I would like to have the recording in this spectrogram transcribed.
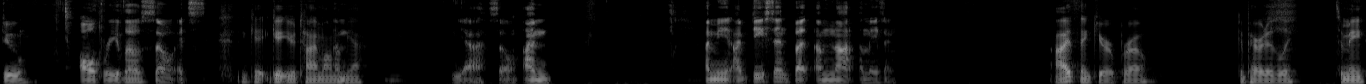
do all three of those. So it's get get your time on them. Um, Yeah. Yeah. So I'm. I mean, I'm decent, but I'm not amazing. I think you're a pro, comparatively, to me.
